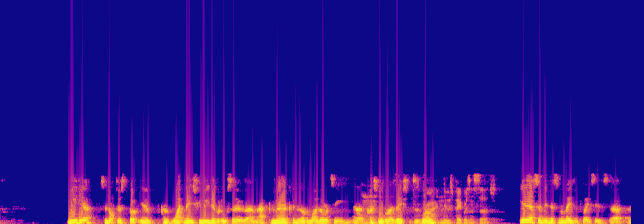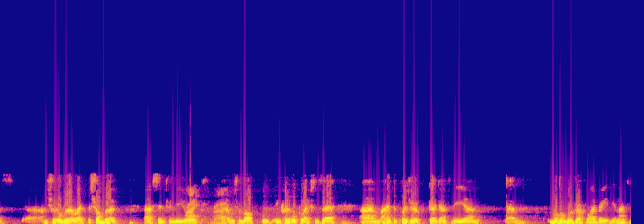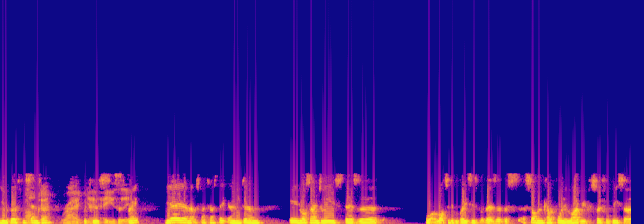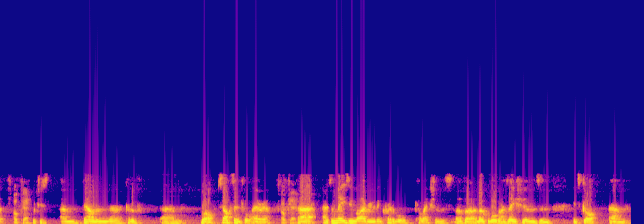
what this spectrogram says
media, so not just but you know kind of white mainstream media, but also um, African American and other minority uh, mm. press organisations as well, right. newspapers and such. Yes, I mean there's some amazing places. Uh, as uh, I'm sure you'll know, like the Schomburg uh, Centre in New York right, right. Uh, was remarkable, incredible collections there. Um, I had the pleasure of going down to the um, um, Robert Woodruff Library at the Atlanta University okay. Centre, right? Which yeah, was, was, great. Yeah, yeah, that was fantastic, and um, in Los Angeles, there's a well, lots of different places, but there's a, a Southern Californian Library for Social Research, okay, which is um, down in the kind of um, well south central area. Okay, uh, as amazing library with incredible collections of uh, local organisations, and it's got um,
